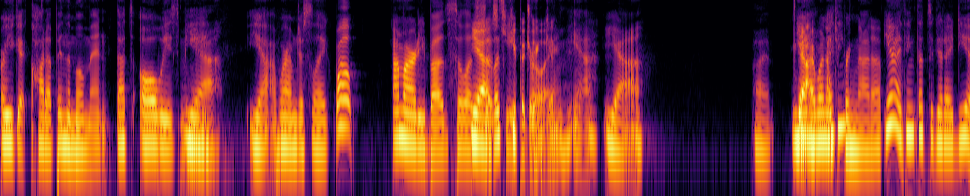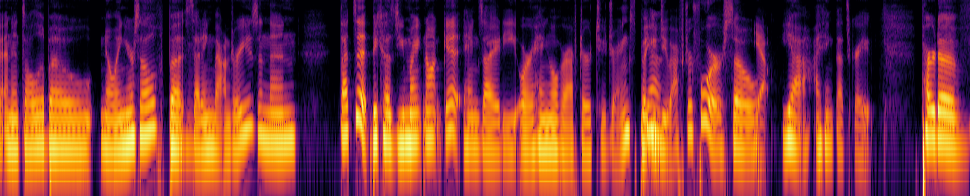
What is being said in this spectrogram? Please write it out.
Or you get caught up in the moment. That's always me. yeah. Yeah, where I'm just like, well, I'm already buzzed, so let's Yeah, just let's keep, keep it going. drinking. Yeah. Yeah. But yeah, Yeah, I wanted I to think- bring that up. Yeah, I think that's a good idea. And it's all about knowing yourself, but Mhm. setting boundaries. And then that's it because you might not get anxiety or a hangover after two drinks, but Yeah. you do after four. So, Yeah. yeah, I think that's great. Part of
